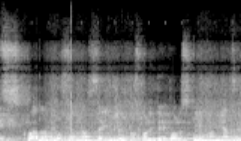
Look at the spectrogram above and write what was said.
Wieniec składa poseł na Sejm Rzeczpospolitej Polskiej pan Jacek.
